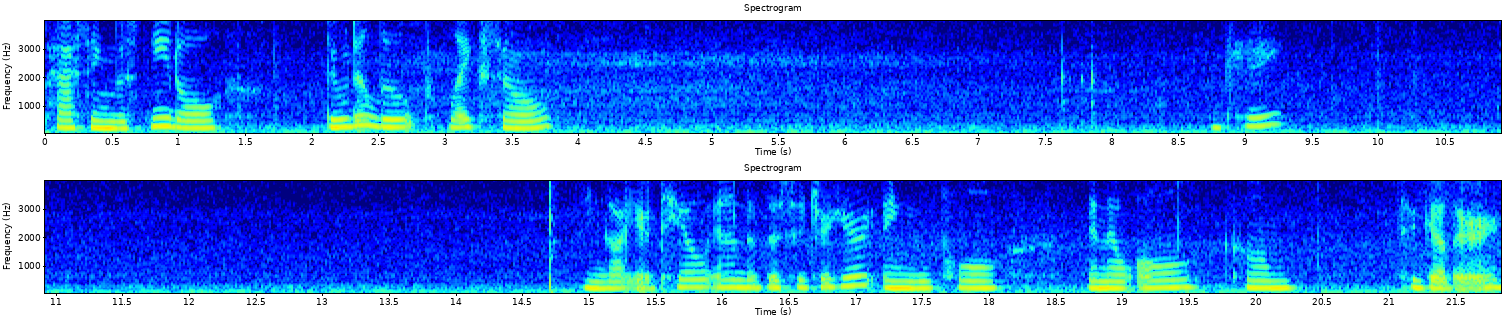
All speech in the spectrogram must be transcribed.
passing this needle through the loop like so. Okay. you got your tail end of the suture here and you pull and they'll all come together.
